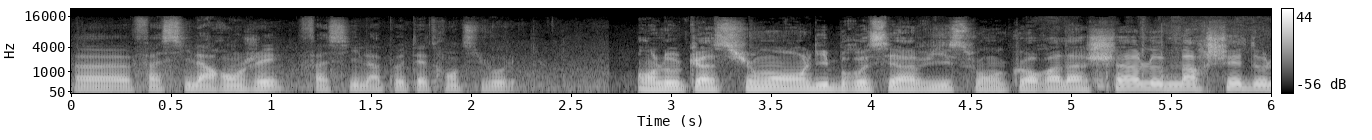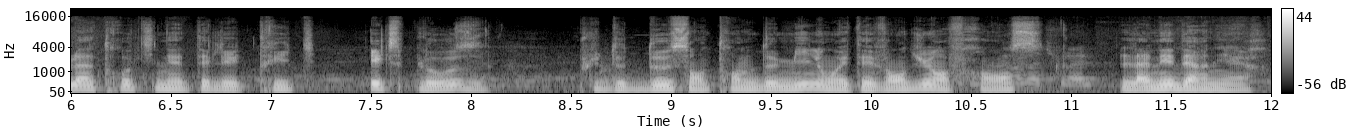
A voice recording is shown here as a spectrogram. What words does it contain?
facile à ranger, facile à peut-être anti-voler. En location, en libre service ou encore à l'achat, le marché de la trottinette électrique explose. Plus de 232 000 ont été vendus en France l'année dernière.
